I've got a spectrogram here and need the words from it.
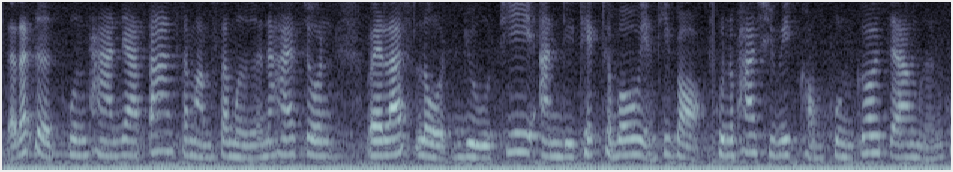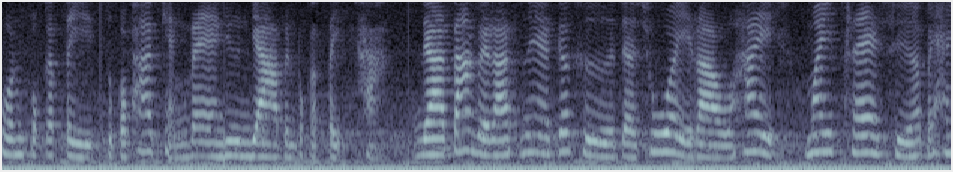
แต่ถ้าเกิดคุณทานยาต้านสม่ำเสมอนะคะ จนไวรัสโหลดอยู่ที่ undetectable อย่างที่บอกคุณภาพชีวิตของคุณก็จะเหมือนคนปกติสุขภาพแข็งแรงยืนยาวเป็นปกติค่ะ ยาต้านไวรัสเนี่ยก็คือจะช่วยเราให้ไม่แพร่เชื้อไปให้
